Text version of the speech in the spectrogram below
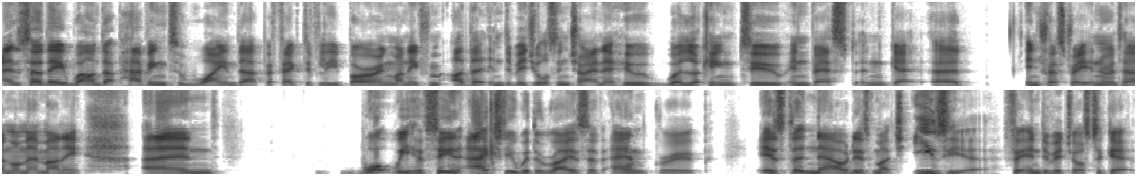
And so they wound up having to wind up effectively borrowing money from other individuals in China who were looking to invest and get a interest rate and return on their money. And what we have seen actually with the rise of Ant Group is that now it is much easier for individuals to get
